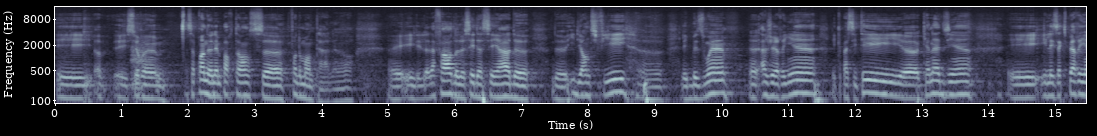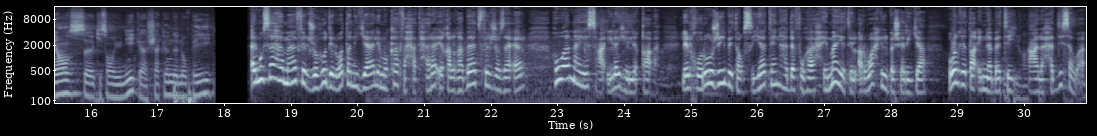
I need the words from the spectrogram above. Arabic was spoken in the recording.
et, et sur un, ça prend une importance euh, fondamentale. Alors, et l'effort de le CDCA d'identifier de, de euh, les besoins euh, algériens, les capacités euh, canadiennes et, et les expériences qui sont uniques à chacun de nos pays. المساهمة في الجهود الوطنية لمكافحة حرائق الغابات في الجزائر هو ما يسعى إليه اللقاء للخروج بتوصيات هدفها حماية الأرواح البشرية والغطاء النباتي على حد سواء.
